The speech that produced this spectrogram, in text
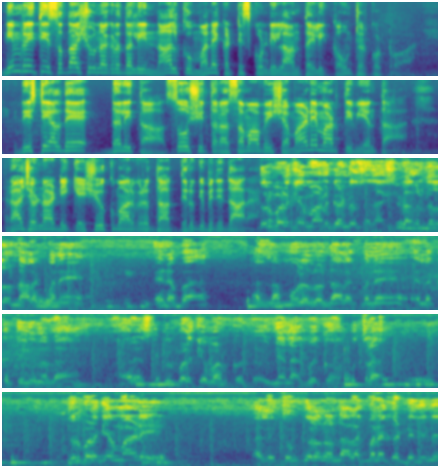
ನಿಮ್ ರೀತಿ ಸದಾಶಿವನಗರದಲ್ಲಿ ನಾಲ್ಕು ಮನೆ ಕಟ್ಟಿಸ್ಕೊಂಡಿಲ್ಲ ಅಂತ ಹೇಳಿ ಕೌಂಟರ್ ಕೊಟ್ರು. ಇದಿಷ್ಟೇ ಅಲ್ಲದೆ ದಲಿತ, ಶೋಷಿತರ ಸಮಾವೇಶ ಮಾಡೇ ಮಾಡ್ತೀವಿ ಅಂತ ರಾಜಣ್ಣ ಡಿ ಕೆ ಶಿವಕುಮಾರ್ ವಿರುದ್ಧ ತಿರುಗಿ ಬಿದ್ದಿದ್ದಾರೆ. ದುರ್ಬಳಕೆ ಮಾಡ್ಕೊಂಡು ಸದಾಶಿವನಗರದಲ್ಲೂ ನಾಲ್ಕು ಮನೆ. ಏನಪ್ಪ? ಅಲ್ಲಿ ನಮ್ಮೂರಲ್ಲಿ ಒಂದು ನಾಲ್ಕು ಮನೆ ಎಲ್ಲ ಕಟ್ಟಿದ್ದೀನಲ್ಲ ಅವ್ರ ಹೆಸರು ದುರ್ಬಳಕೆ ಮಾಡ್ಕೊಂಡು ಇನ್ನೇನಾಗ್ಬೇಕು ಉತ್ತರ ದುರ್ಬಳಕೆ ಮಾಡಿ. ಅಲ್ಲಿ ತುಮಕೂರಲ್ಲಿ ಒಂದು ನಾಲ್ಕು ಮನೆ ಕಟ್ಟಿದ್ದೀನಿ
